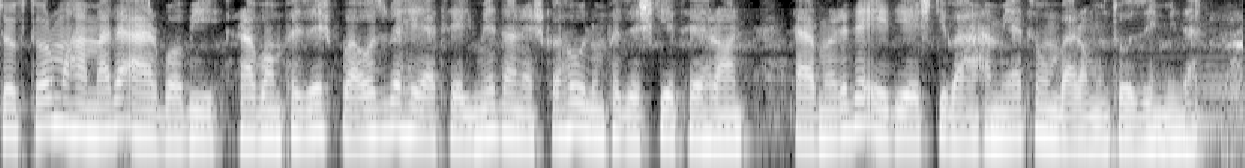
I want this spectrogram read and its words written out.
دکتر محمد اربابی، روانپزشک و عضو هیئت علمی دانشگاه علوم پزشکی تهران در مورد ADHD و اهمیت اون برامون توضیح میدن.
